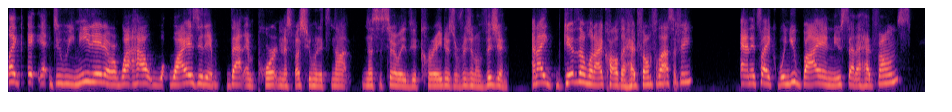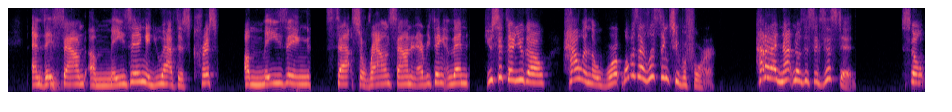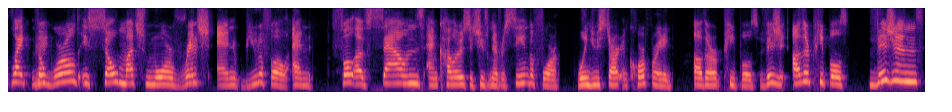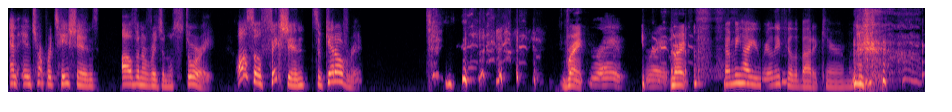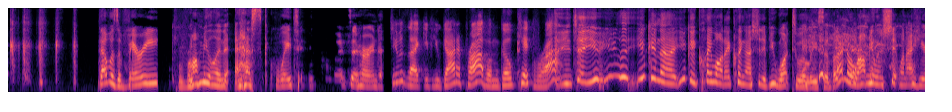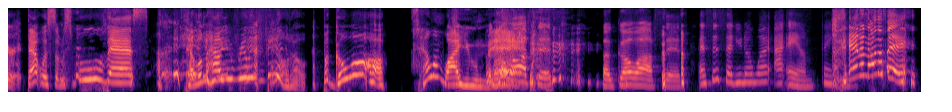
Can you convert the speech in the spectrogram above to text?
like, eh, eh, do we need it, or why? How? Why is it im- that important, especially when it's not necessarily the creator's original vision?" And I give them what I call the headphone philosophy, and it's like when you buy a new set of headphones, and they sound amazing, and you have this crisp, amazing sa- surround sound and everything, and then you sit there and you go, "How in the world? What was I listening to before?" how did I not know this existed? So, like, the Mm. world is so much more rich and beautiful and full of sounds and colors that you've never seen before when you start incorporating other people's vision, other people's visions and interpretations of an original story. Also, fiction, so get over it. Right. Right. Right. Right. Tell me how you really feel about it, Karen. that was a very Romulan esque way to went to her and She was like, if you got a problem, go kick rock. you you you, you can uh, you can claim all that Klingon shit if you want to, Aliza. But I know Romulan shit when I hear it. That was some smooth ass. Tell them how you really feel though. But go off. Tell them why you But mad. go off, sis. But go off, sis. And sis said, you know what? I am. Thank you. and another thing.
